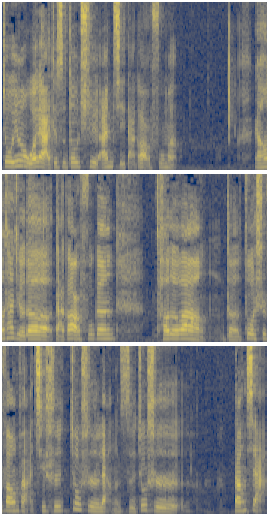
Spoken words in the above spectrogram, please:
就因为我俩这次都去安吉打高尔夫嘛。然后他觉得打高尔夫跟曹德旺的做事方法其实就是两个字，就是当下。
